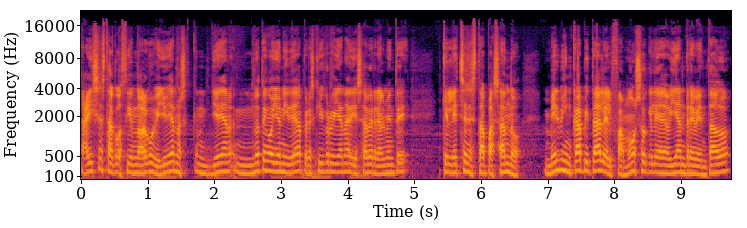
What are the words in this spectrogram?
ahí se está cociendo algo que yo ya, no, no tengo yo ni idea, pero es que yo creo que ya nadie sabe realmente qué leches está pasando. Melvin Capital, el famoso que le habían reventado,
